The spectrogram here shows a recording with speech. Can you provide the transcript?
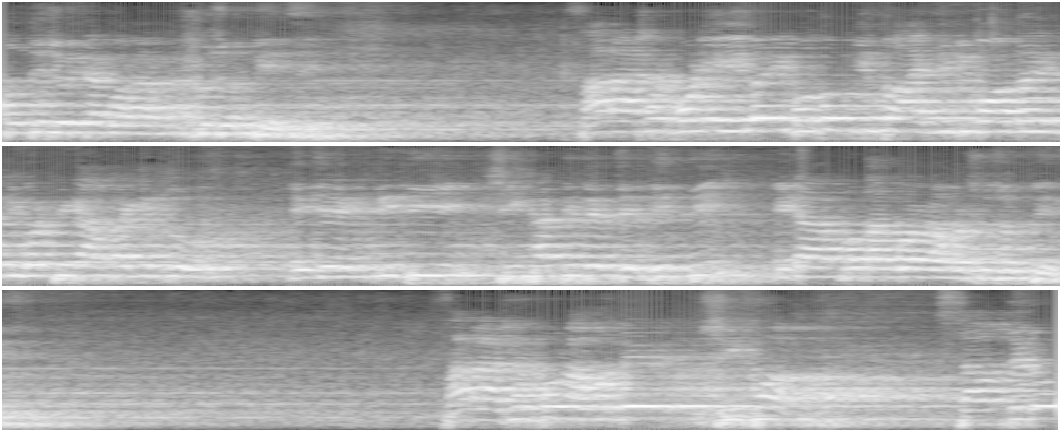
প্রতিযোগিতা করার সুযোগ পেয়েছি। স্যার আসার পরে এইবারই প্রথম কিন্তু আইজিবি মহোদয়ের নিকট থেকে আমরা কিন্তু এই যে কৃতি শিক্ষার্থীদের যে বৃত্তি এটা প্রদান করার আমরা সুযোগ পেয়েছি। স্যার আসার পর আমাদের শিক্ষক, স্টাফদেরও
